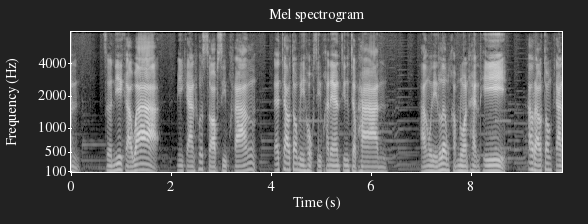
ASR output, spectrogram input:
น เซินยี่กล่าวว่า มีการทดสอบ 10 ครั้ง และเจ้าต้องมี 60 คะแนนจึงจะผ่านทางอุรินเริ่มคำนวณทันที ถ้าเราต้องการ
